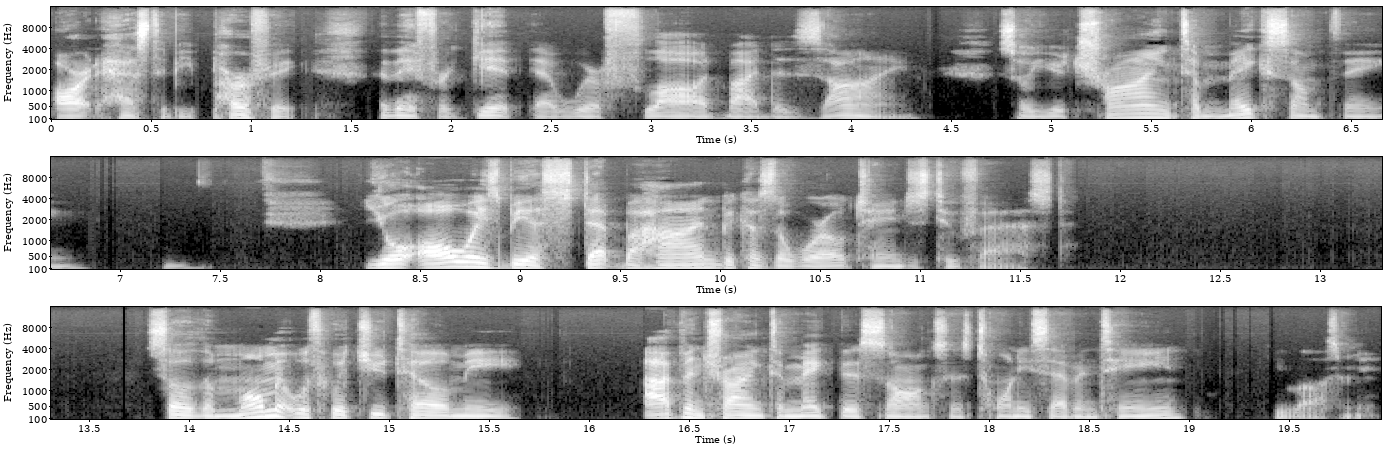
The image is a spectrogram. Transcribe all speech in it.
art has to be perfect that they forget that we're flawed by design. So you're trying to make something you'll always be a step behind because the world changes too fast. So the moment with which you tell me I've been trying to make this song since 2017 you lost me.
